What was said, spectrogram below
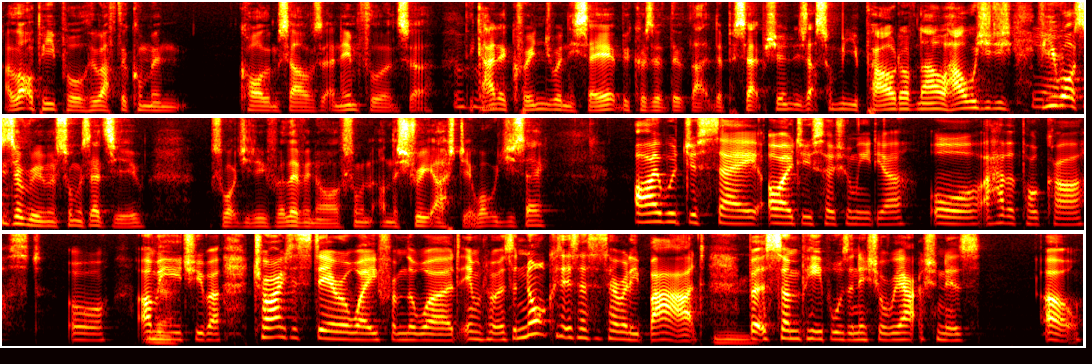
a lot of people who have to come and call themselves an influencer, Mm-hmm. they kind of cringe when they say it because of the like the perception. Is that something you're proud of now? How would you do if Yeah. you walked into a room and someone said to you, "So what do you do for a living?" or if someone on the street asked you, what would you say? I would just say, oh, I do social media, or I have a podcast, or I'm Yeah. a YouTuber. Try to steer away from the word influencer, not because it's necessarily bad, Mm. but some people's initial reaction is, oh,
